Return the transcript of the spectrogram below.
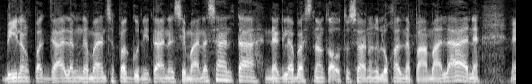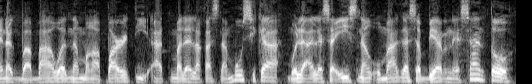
Bilang paggalang naman sa paggunita ng Semana Santa, naglabas ng kautusan ng lokal na pamahalaan na nagbabawal ng mga party at malalakas na musika mula alas 6 ng umaga sa Biyernes Santo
